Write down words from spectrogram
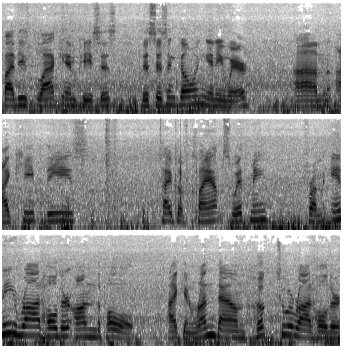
by these black end pieces. This isn't going anywhere. Um, I keep these type of clamps with me from any rod holder on the pole. I can run down, hook to a rod holder,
